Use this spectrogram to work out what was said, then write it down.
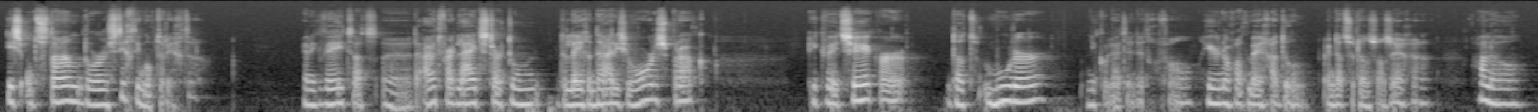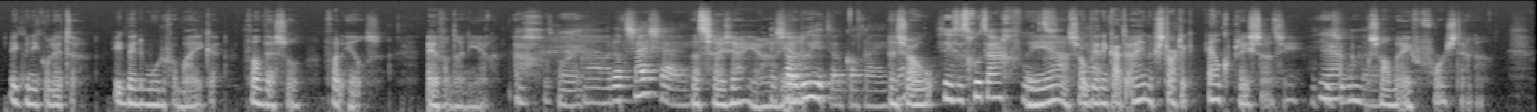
is ontstaan door een stichting op te richten. En ik weet dat eh, de uitvaartleidster toen de legendarische woorden sprak. Ik weet zeker dat moeder, Nicolette in dit geval, hier nog wat mee gaat doen. En dat ze dan zal zeggen: Hallo, ik ben Nicolette. Ik ben de moeder van Maaike, van Wessel, van Ilse en van Danielle. Ach, wat mooi. Oh, dat zei zij. Dat zei zij, ja. En zo ja. doe je het ook altijd. En hè? zo, Ze heeft het goed aangevoeld. ja, zo Ja. ben ik uiteindelijk, start ik elke prestatie. Wat Ja. bijzonder. Ik zal me even voorstellen.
